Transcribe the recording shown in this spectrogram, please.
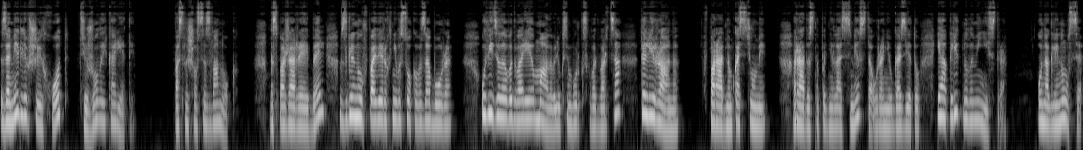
замедливший ход тяжелой кареты. Послышался звонок. Госпожа Рейбель, взглянув поверх невысокого забора, увидела во дворе малого люксембургского дворца Толерана в парадном костюме радостно поднялась с места, уронив газету, и окликнула министра. Он оглянулся,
